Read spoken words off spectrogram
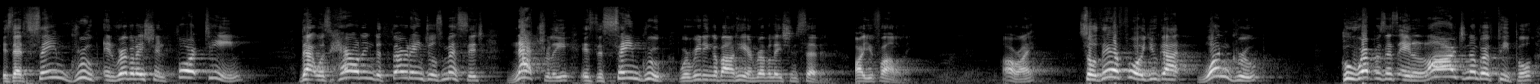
is that same group in Revelation 14 that was heralding the third angel's message naturally is the same group we're reading about here in Revelation 7. Are you following? All right. So, therefore, you got one group who represents a large number of people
